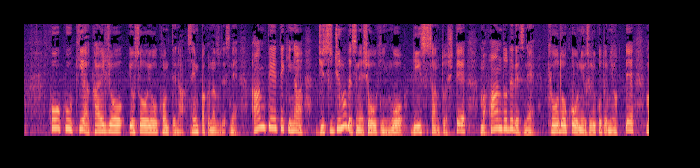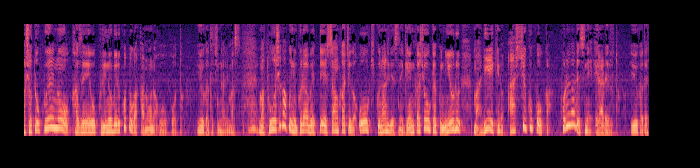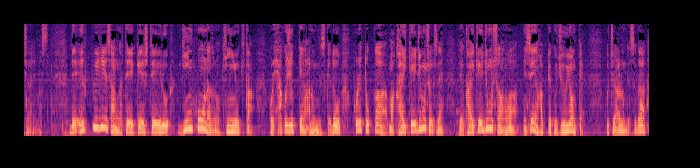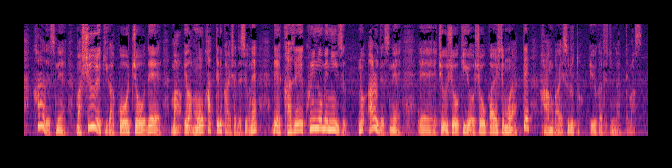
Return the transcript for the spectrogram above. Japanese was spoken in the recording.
航空機や海上輸送用コンテナ、船舶などですね、安定的な実需のですね、商品をリース産として、まあ、ファンドでですね、共同購入することによって、まあ、所得への課税を繰り延べることが可能な方法と。いう形になります。はい、まあ、投資額に比べて資産価値が大きくなりですね、減価償却による、まあ、利益の圧縮効果、これがですね、得られると。いう形になります。で、FPG さんが提携している銀行などの金融機関、これ110件あるんですけど、これとか、まあ、会計事務所ですね。で、会計事務所さんは2814件。こちらあるんですが、からですね、まあ、収益が好調で、まあ、要は儲かってる会社ですよね。で、課税繰り延べニーズのあるですね、えー、中小企業を紹介してもらって販売するという形になってます。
